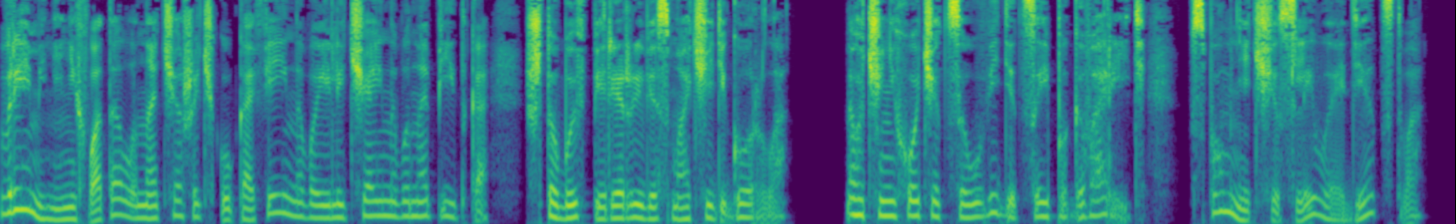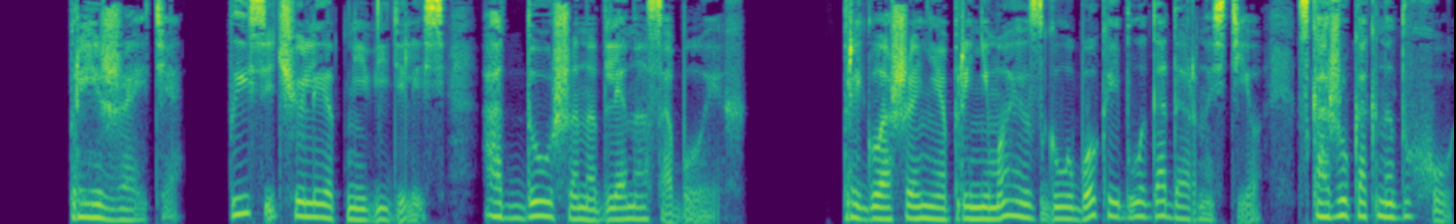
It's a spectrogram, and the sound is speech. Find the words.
Времени не хватало на чашечку кофейного или чайного напитка, чтобы в перерыве смочить горло. Очень хочется увидеться и поговорить. вспомнить счастливое детство. Приезжайте, тысячу лет не виделись, отдушина для нас обоих. Приглашение принимаю с глубокой благодарностью. Скажу как на духу.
